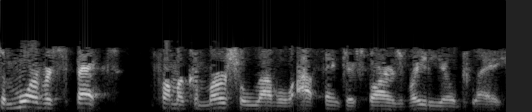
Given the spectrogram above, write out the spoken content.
some more respect from a commercial level, I think, as far as radio play.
